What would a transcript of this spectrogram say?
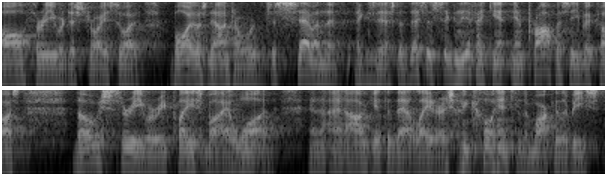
All three were destroyed. So it boils down to just seven that existed. This is significant in prophecy because those three were replaced by one. And I, will get to that later as we go into the mark of the beast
